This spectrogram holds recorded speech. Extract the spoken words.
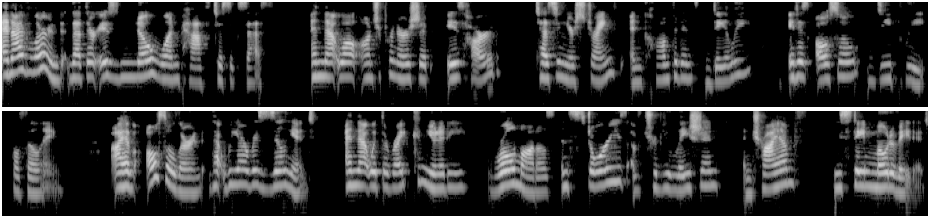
And I've learned that there is no one path to success. And that while entrepreneurship is hard, testing your strength and confidence daily, it is also deeply fulfilling. I have also learned that we are resilient and that with the right community, role models, and stories of tribulation and triumph, we stay motivated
